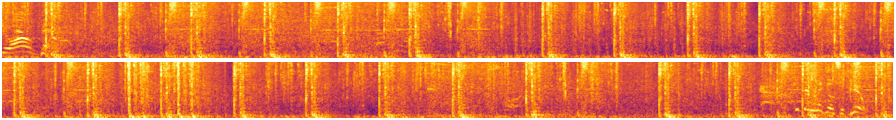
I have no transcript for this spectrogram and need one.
You all better. Get them niggas with you.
